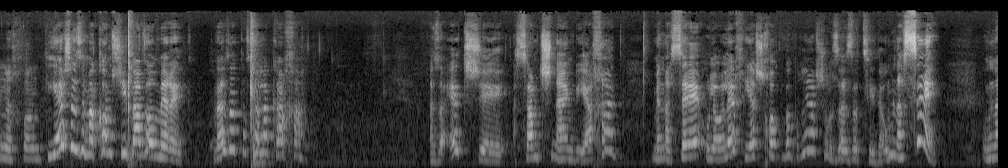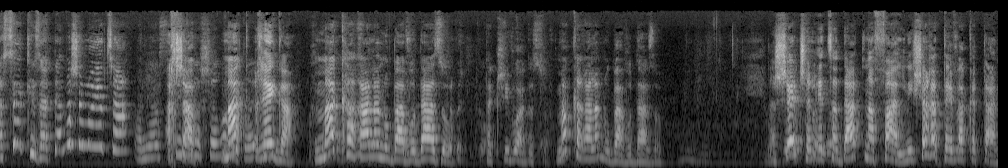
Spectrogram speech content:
נכון. כי יש איזה מקום שהיא באה ואומרת, ואז את עושה לה ככה. אז העץ ששמת שניים ביחד, מנסה, הוא לא הולך, יש חוק בבריאה שהוא זז הצידה. הוא מנסה. הוא מנסה כי זה הטבע שלו יצא. אני עשיתי את עכשיו, מה? רגע, מה קרה לנו בעבודה הזאת? תקשיבו עד הסוף. מה קרה לנו בעבודה הזאת? השד של עץ הדת נפל, נשאר הטבע הקטן.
